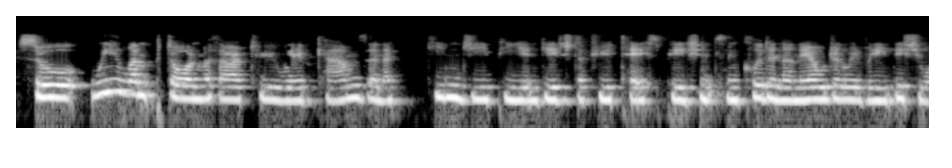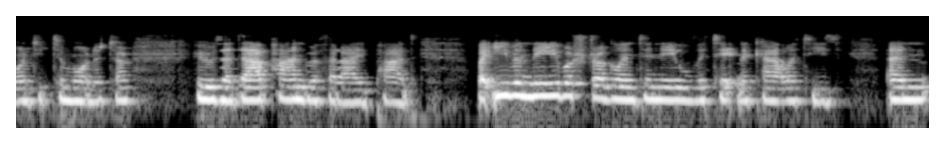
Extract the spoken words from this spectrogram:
So we limped on with our two webcams and a keen GP engaged a few test patients, including an elderly lady she wanted to monitor who was a dab hand with her iPad. But even they were struggling to nail the technicalities. And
